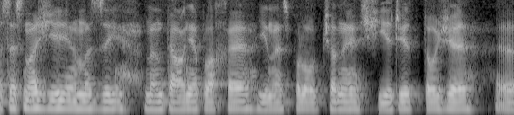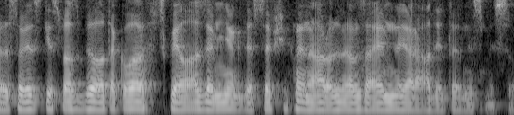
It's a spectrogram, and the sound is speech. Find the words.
se snaží mezi mentálně plaché jiné spoluobčany šířit to, že Sovětský svaz byla taková skvělá země, kde se všechny národy navzájem měly rády, to je nesmysl.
